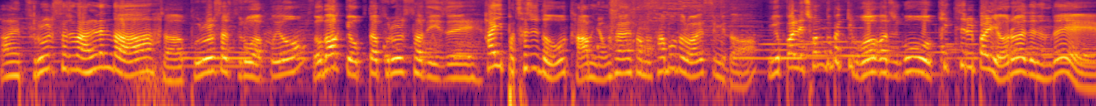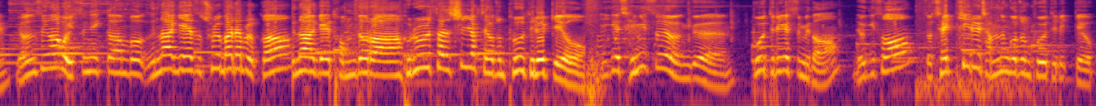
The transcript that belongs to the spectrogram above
아 브롤스타즈나 할랜다. 자 브롤스타즈 들어왔고요. 너밖에 없다 브롤스타즈 이제. 하이퍼 차지도 다음 영상에서 한번 사보도록 하겠습니다. 이거 빨리 1900개 모아가지고 키트를 빨리 열어야 되는데 연승하고 있으니까 한번 은하계에서 출발해볼까? 은하계 덤벼라. 브롤스타즈 실력 제가 좀 보여드릴게요. 이게 재밌어요 은근. 보여드리겠습니다. 여기서 저 제키를 잡는 거 좀 보여드릴게요.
